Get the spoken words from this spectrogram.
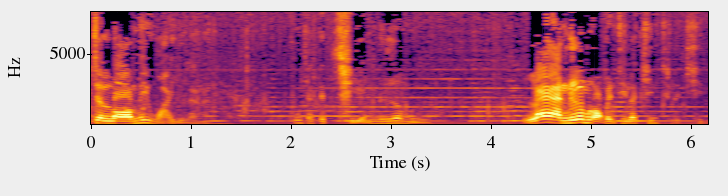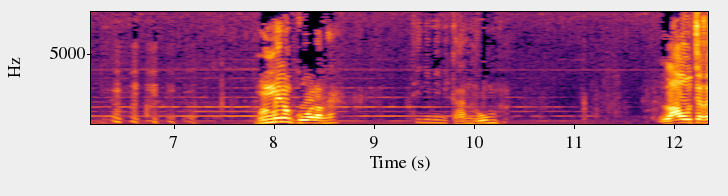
บจะรอไม่ไหวอยู่แล้วนะเนี่ยกูอยากจะเฉือนเนื้อมึงแล่เนื้อมึงออกเป็นทีละชิ้นทีละชิ้นอยู่มึงไม่ต้องกลัวหรอกนะ ที่นี่ไม่มีการรุม เราจะ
